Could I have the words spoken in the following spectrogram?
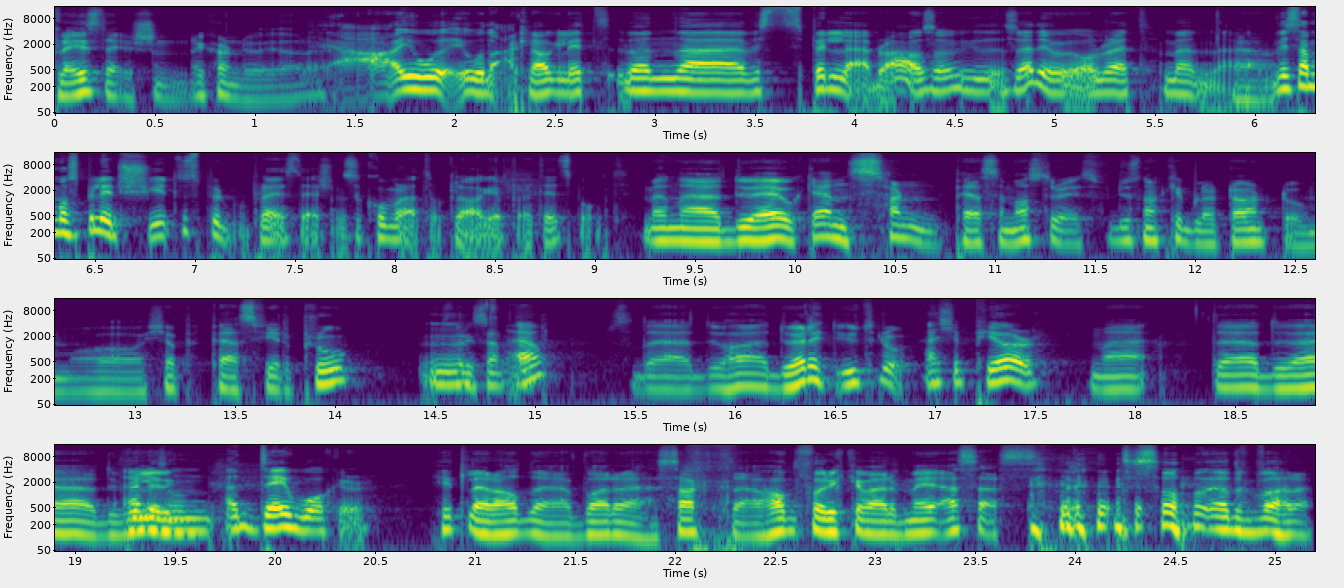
PlayStation. Det kan du jo gjøre. Ja, jo, jo da, jeg klager litt. Men uh, hvis spillet er bra, så, så er det jo ålreit. Men uh, ja. hvis jeg må spille et skytespill på PlayStation, så kommer jeg til å klage på et tidspunkt. Men uh, du er jo ikke en sann PC Master Race, for du snakker annet om å kjøpe PS4 Pro, f.eks. Mm, ja. Så det, du, har, du, er litt utro. Jeg er ikke pure. Nei, det, du er du Jeg er litt sånn a daywalker. Hitler hadde bare sagt det. Han får ikke være med i SS. sånn er det bare.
